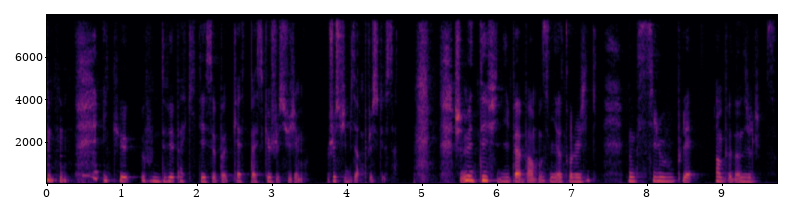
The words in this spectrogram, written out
et que vous ne devez pas quitter ce podcast parce que je suis Gémeaux. Je suis bien plus que ça. je ne me définis pas par mon signe astrologique. Donc s'il vous plaît, un peu d'indulgence.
